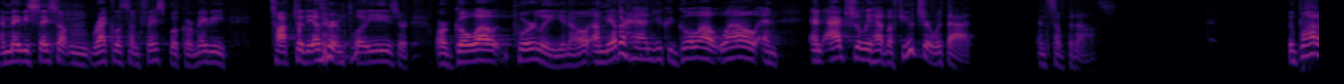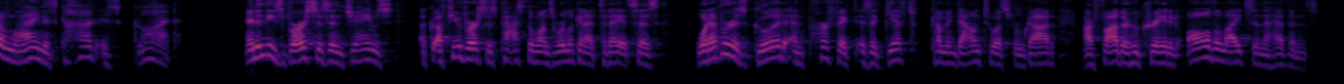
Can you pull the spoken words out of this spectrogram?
and maybe say something reckless on Facebook or maybe talk to the other employees or, or go out poorly, you know. On the other hand, you could go out well and, and actually have a future with that and something else. The bottom line is God is good. And in these verses in James, a, few verses past the ones we're looking at today, it says, Whatever is good and perfect is a gift coming down to us from God, our Father, who created all the lights in the heavens.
